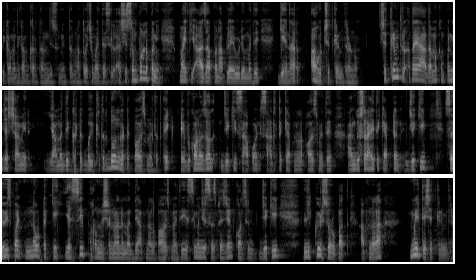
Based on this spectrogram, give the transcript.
पिकामध्ये काम करताना दिसून येतं? महत्त्वाची माहिती असेल अशी संपूर्णपणे माहिती आज आपण आपल्या या व्हिडिओमध्ये घेणार आहोत शेतकरी मित्रांनो. शेतकरी मित्र आता या आदामा कंपनीच्या शामीर यामध्ये घटक बघितलं तर दोन घटक पाहावयास मिळतात. एक टेबिकॉनोझॉल जे की सहा पॉईंट सात टक्के आपल्याला पाहावयास मिळते. आणि दुसरं आहे ते कॅप्टन जे की सव्वीस पॉईंट नऊ टक्के एस सी फॉर्म्युलेशनमध्ये आपल्याला पाहावयास मिळते. एस सी म्हणजे सस्पेन्शन कॉन्सन्ट जे की लिक्विड स्वरूपात आपल्याला मिळते शेतकरी मित्र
